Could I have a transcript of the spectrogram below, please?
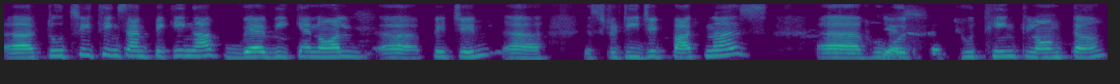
uh, two three things i'm picking up where we can all uh, pitch in uh, strategic partners uh, who would who think long term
